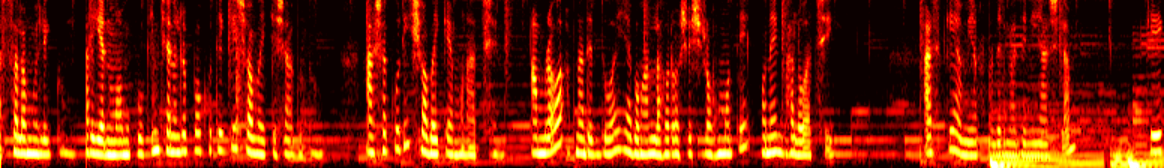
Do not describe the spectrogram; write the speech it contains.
আসসালামু আলাইকুম। আরিয়ান মম কুকিং চ্যানেলের পক্ষ থেকে সবাইকে স্বাগতম। আশা করি সবাই কেমন আছেন? আমরাও আপনাদের দোয়ায় এবং আল্লাহর অশেষ রহমতে অনেক ভালো আছি। আজকে আমি আপনাদের মাঝে নিয়ে আসলাম কেক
